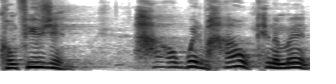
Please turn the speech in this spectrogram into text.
Confusion. How, wait, how can a man?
